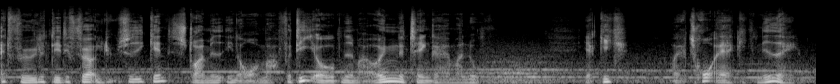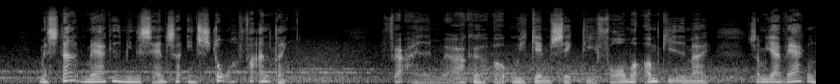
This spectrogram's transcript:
at føle dette, før lyset igen strømmede ind over mig, fordi jeg åbnede mig øjnene, tænker jeg mig nu. Jeg gik og jeg tror, at jeg gik nedad. Men snart mærkede mine sanser en stor forandring. Før havde mørke og uigennemsigtige former omgivet mig, som jeg hverken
